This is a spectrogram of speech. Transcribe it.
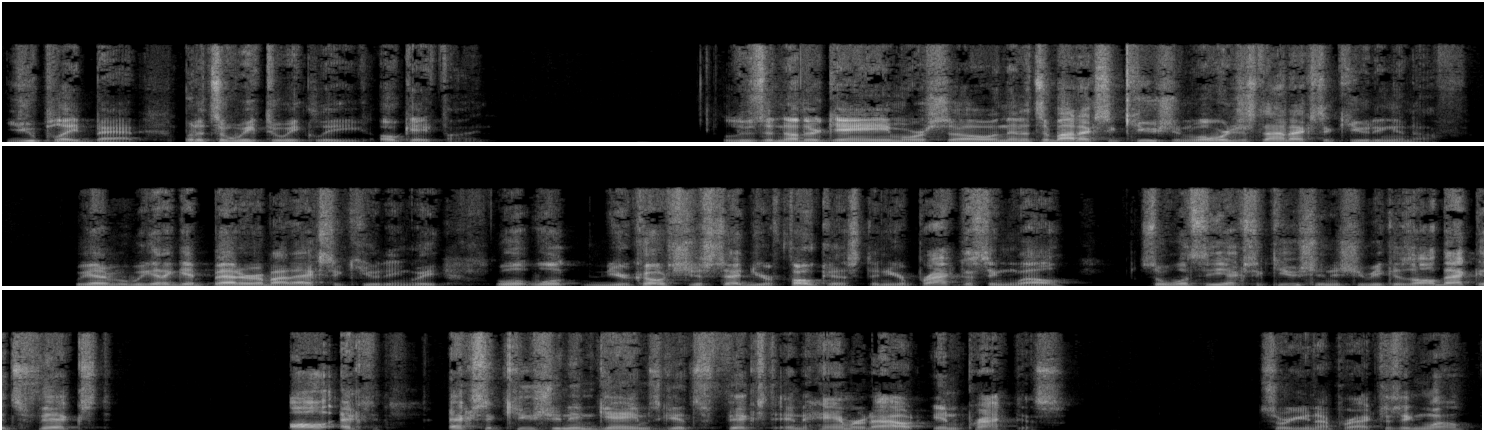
You played bad, but it's a week to week league. Okay, fine. Lose another game or so, and then it's about execution. Well, we're just not executing enough. We got we got to get better about executing. We well, well, your coach just said you're focused and you're practicing well. So what's the execution issue? Because all that gets fixed. All ex- execution in games gets fixed and hammered out in practice. So are you not practicing well?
